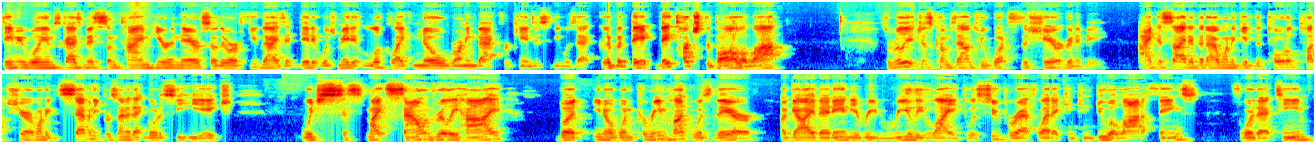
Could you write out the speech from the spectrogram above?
Damien Williams. Guys missed some time here and there. So there were a few guys that did it, which made it look like no running back for Kansas City was that good. But they they touched the ball a lot. So really it just comes down to what's the share going to be? I decided that I want to give the total touch share. I want to 70% of that go to CEH, which might sound really high, but you know, when Kareem Hunt was there, a guy that Andy Reid really liked, was super athletic and can do a lot of things for that team.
